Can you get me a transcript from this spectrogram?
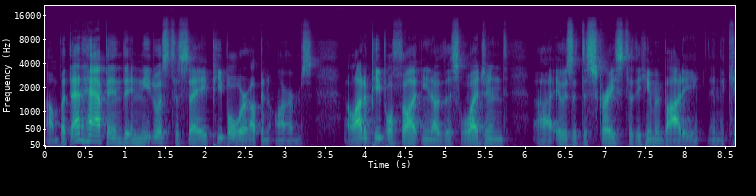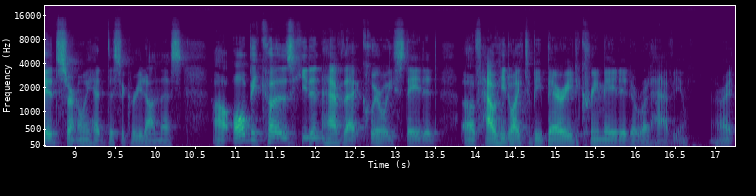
Um, but that happened, and needless to say, people were up in arms. A lot of people thought, you know, this legend, uh, it was a disgrace to the human body, and the kids certainly had disagreed on this uh, all because he didn't have that clearly stated of how he'd like to be buried, cremated, or what have you. All right.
